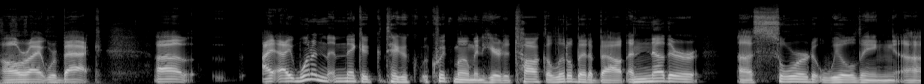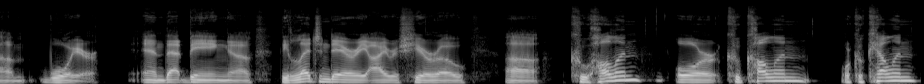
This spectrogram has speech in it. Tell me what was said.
All right, we're back. Uh, I, I want to make a take a, qu- quick moment here to talk a little bit about another uh, sword wielding um, warrior, and that being uh, the legendary Irish hero Cuchulainn or Cuchulainn or Cuchulainn.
